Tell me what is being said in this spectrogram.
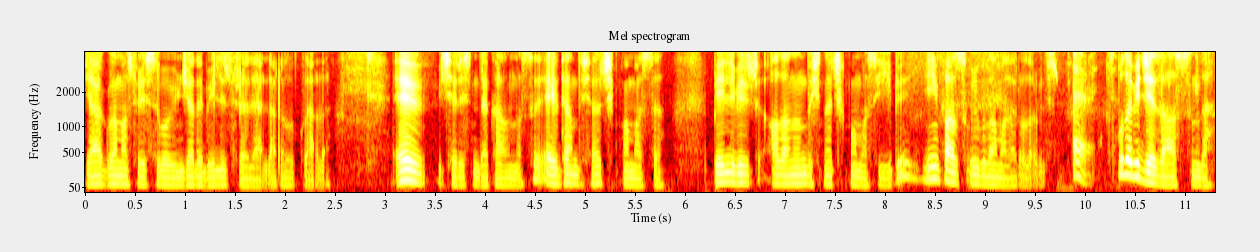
yargılama süresi boyunca da belli sürelerle aralıklarla, ev içerisinde kalması, evden dışarı çıkmaması, belli bir alanın dışına çıkmaması gibi infaz uygulamaları olabilir. Evet. Bu da bir ceza aslında.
